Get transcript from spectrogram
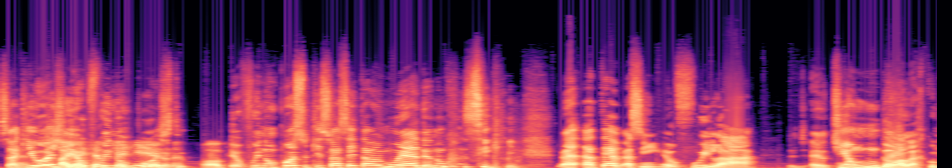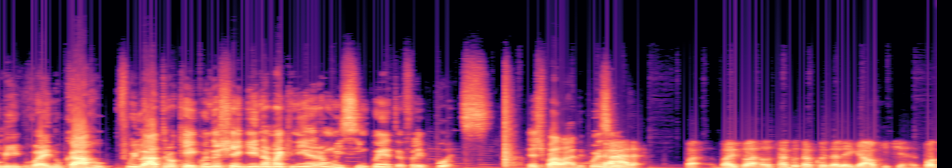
Só que hoje Mas eu fui num dinheiro, posto, né? Óbvio. eu fui num posto que só aceitava moeda, eu não consegui. Até assim, eu fui lá, eu tinha um dólar comigo, vai, no carro, fui lá, troquei. Quando eu cheguei na maquininha era 1,50. Eu falei, putz, deixa pra lá. Depois eu- Cara, ma- mas ó, sabe outra coisa legal que tinha? Pô,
